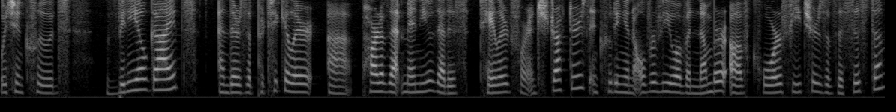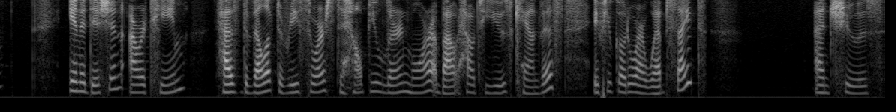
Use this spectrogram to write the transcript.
which includes video guides, and there's a particular uh, part of that menu that is tailored for instructors, including an overview of a number of core features of the system. In addition, our team has developed a resource to help you learn more about how to use Canvas. If you go to our website and choose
